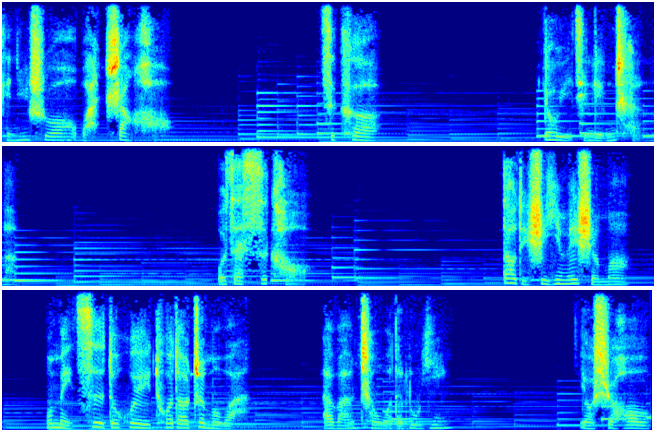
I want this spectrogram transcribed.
给您说晚上好。此刻又已经凌晨了，我在思考，到底是因为什么，我每次都会拖到这么晚来完成我的录音。有时候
